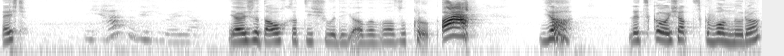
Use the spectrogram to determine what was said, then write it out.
Echt? Ich hasse die Schuhe, ja. Ja, ich hatte auch gerade die Schuhe, Digga, aber war so close. Ah! Ja! Let's go, ich hab's gewonnen, oder?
